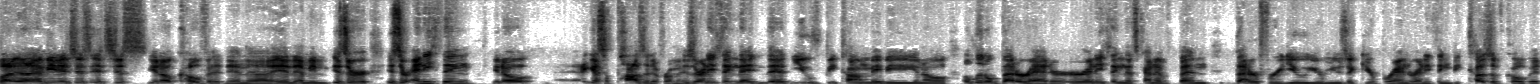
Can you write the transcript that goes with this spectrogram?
But uh, I mean, it's just it's just you know COVID, and uh, and I mean, is there is there anything you know? I guess a positive from it. Is there anything that, that you've become maybe you know a little better at, or, or anything that's kind of been better for you, your music, your brand, or anything because of COVID?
